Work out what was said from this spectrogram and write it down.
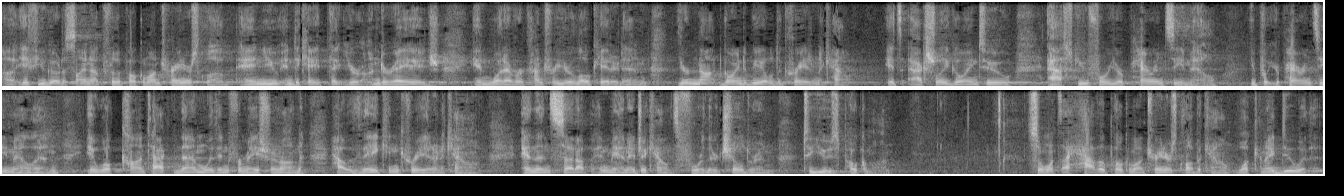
Uh, if you go to sign up for the Pokemon Trainers Club and you indicate that you're underage in whatever country you're located in, you're not going to be able to create an account. It's actually going to ask you for your parents' email, you put your parents' email in, it will contact them with information on how they can create an account and then set up and manage accounts for their children to use Pokemon. So once I have a Pokemon Trainers Club account, what can I do with it?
